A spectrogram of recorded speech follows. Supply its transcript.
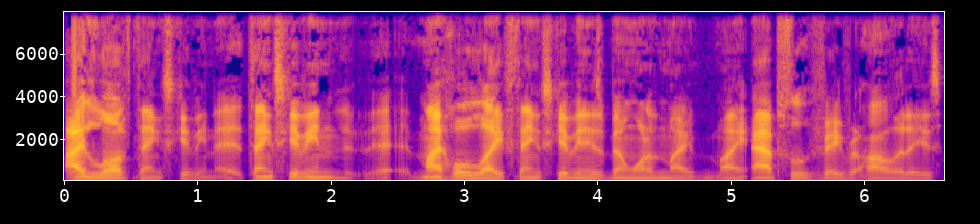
I love Thanksgiving. Uh, Thanksgiving, uh, my whole life, Thanksgiving has been one of my, my absolute favorite holidays.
